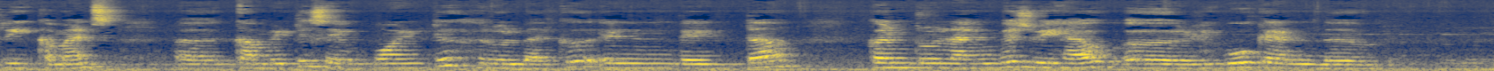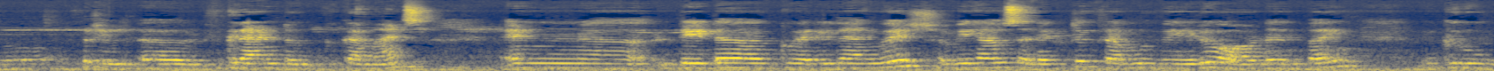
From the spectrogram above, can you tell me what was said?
three commands: uh, commit, save point, rollback. In data control language, we have uh, revoke and uh, grant commands. In uh, data query language, we have selected from where, order by, group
